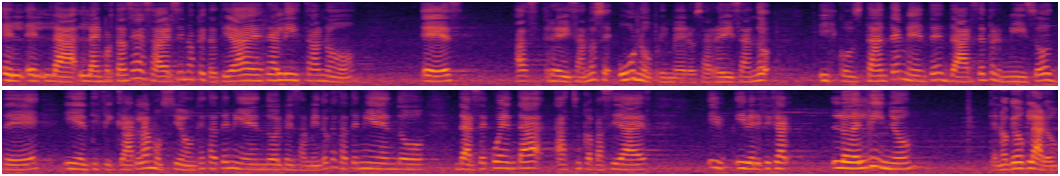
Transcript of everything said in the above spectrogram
el- el- la, la importancia de saber si una expectativa es realista o no es revisándose uno primero, o sea, revisando y constantemente darse permiso de identificar la emoción que está teniendo, el pensamiento que está teniendo, darse cuenta a sus capacidades y, y verificar. Lo del niño, que no quedó claro,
